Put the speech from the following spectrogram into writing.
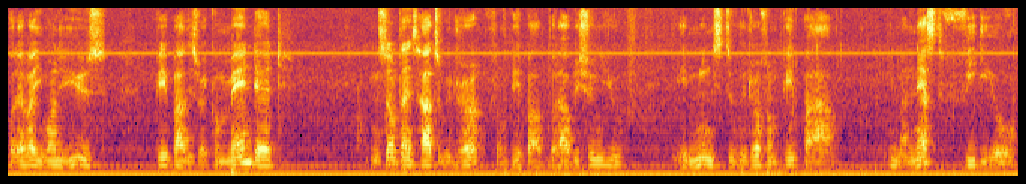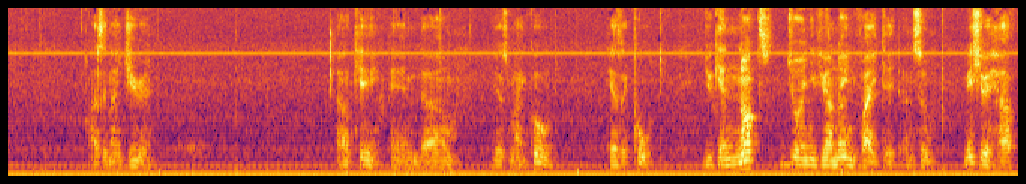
whatever you want to use PayPal is recommended. And sometimes hard to withdraw from PayPal but I'll be showing you a means to withdraw from PayPal in my next video as a Nigerian. Okay and um, here's my code. Here's a code. You cannot join if you are not invited and so make sure you have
